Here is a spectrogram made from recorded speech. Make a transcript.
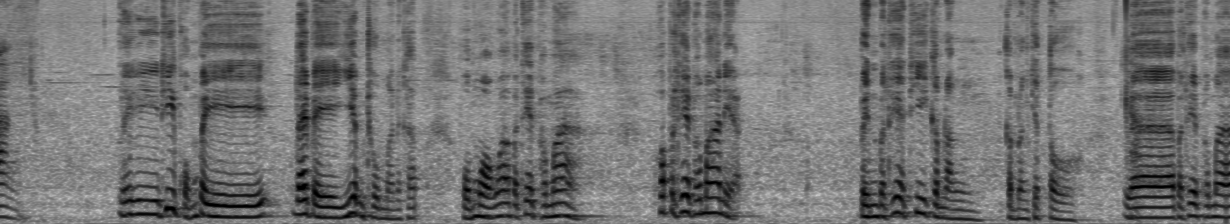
บ้าง ในที่ผมไปได้ไปเยี่ยมชมมานะครับ ผมมองว่าประเทศพม่า เพราะประเทศพม่าเนี่ยเป็นประเทศที่กำลังกำลังจะโต และประเทศพม่า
